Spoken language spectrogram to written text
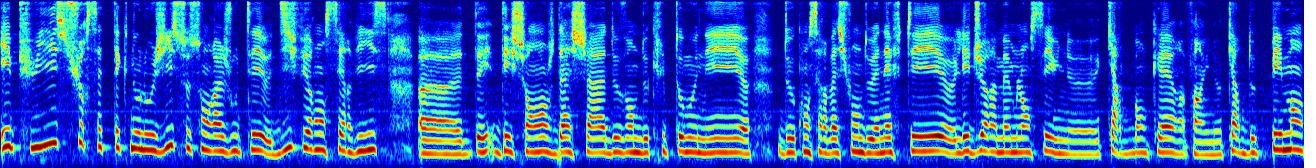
Et puis, sur cette technologie, se sont rajoutés euh, différents services euh, d'échange, d'achat, de vente de crypto-monnaies, euh, de conservation de NFT. Ledger a même lancé une carte bancaire, enfin une carte de paiement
